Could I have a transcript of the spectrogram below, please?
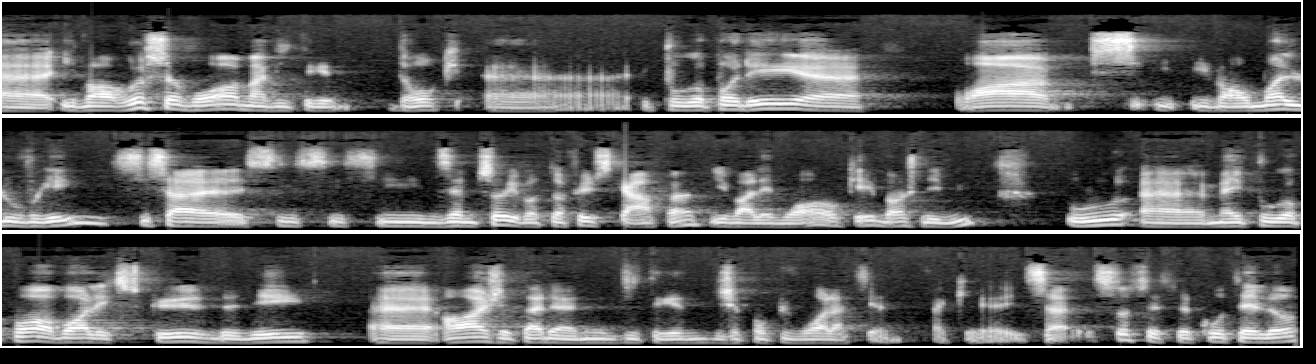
Euh, ils vont recevoir ma vitrine. Donc, euh, ils pourront pas dire... Euh, Ouais, si, ils vont au moins l'ouvrir. Si ça, si, si, s'ils aiment ça, ils vont t'offrir jusqu'à la fin, puis ils vont aller voir. Ok, bon, je l'ai vu. Ou, euh, mais ils pourront pas avoir l'excuse de dire, Euh, ah, j'étais dans une vitrine, j'ai pas pu voir la tienne. Fait que, ça, ça c'est ce côté-là.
